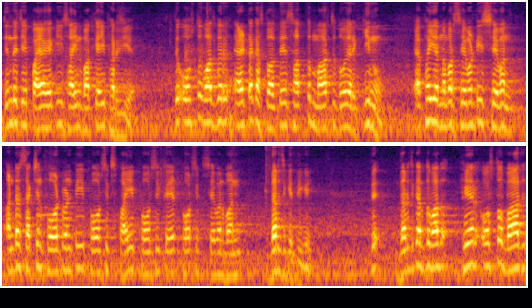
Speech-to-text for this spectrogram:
ਜਿੰਦੇ ਚ ਇਹ ਪਾਇਆ ਗਿਆ ਕਿ ਸਾਈਨ ਵਾਕਿਆ ਹੀ ਫਰਜ਼ੀ ਹੈ। ਤੇ ਉਸ ਤੋਂ ਬਾਅਦ ਫਿਰ ਐਲਟਕ ਹਸਪਤਾਲ ਤੇ 7 ਮਾਰਚ 2021 ਨੂੰ ਐਫਆਈਆਰ ਨੰਬਰ 77 ਅੰਡਰ ਸੈਕਸ਼ਨ 420 465 468 4671 ਦਰਜ ਕੀਤੀ ਗਈ। ਤੇ ਦਰਜ ਕਰਨ ਤੋਂ ਬਾਅਦ ਫਿਰ ਉਸ ਤੋਂ ਬਾਅਦ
